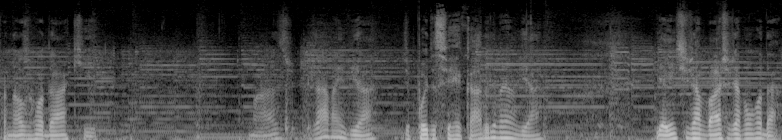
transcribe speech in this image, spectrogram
Pra nós rodar aqui. Mas já vai enviar. Depois desse recado ele vai enviar. E a gente já baixa já vamos rodar.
